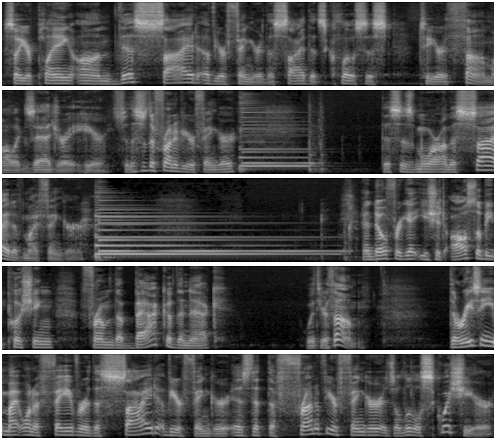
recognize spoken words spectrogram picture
so you're playing on this side of your finger, the side that's closest to your thumb. I'll exaggerate here. So this is the front of your finger. This is more on the side of my finger. And don't forget, you should also be pushing from the back of the neck with your thumb. The reason you might want to favor the side of your finger is that the front of your finger is a little squishier,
